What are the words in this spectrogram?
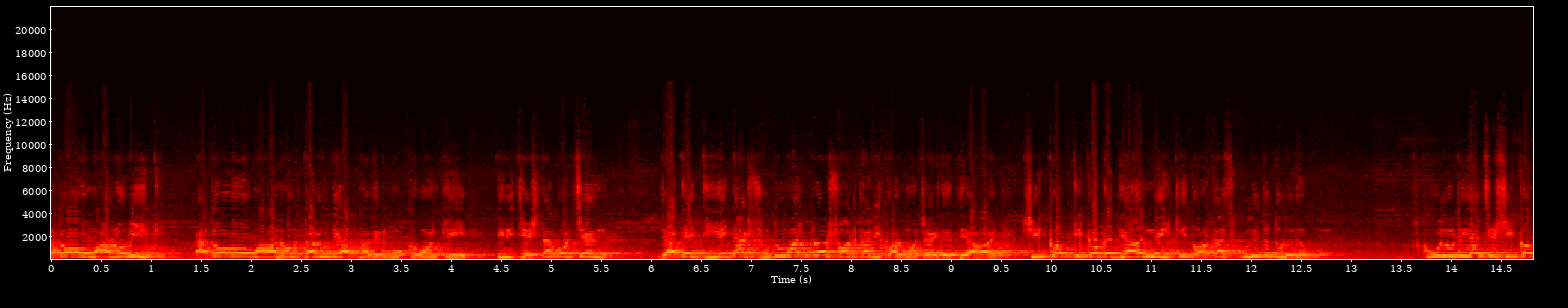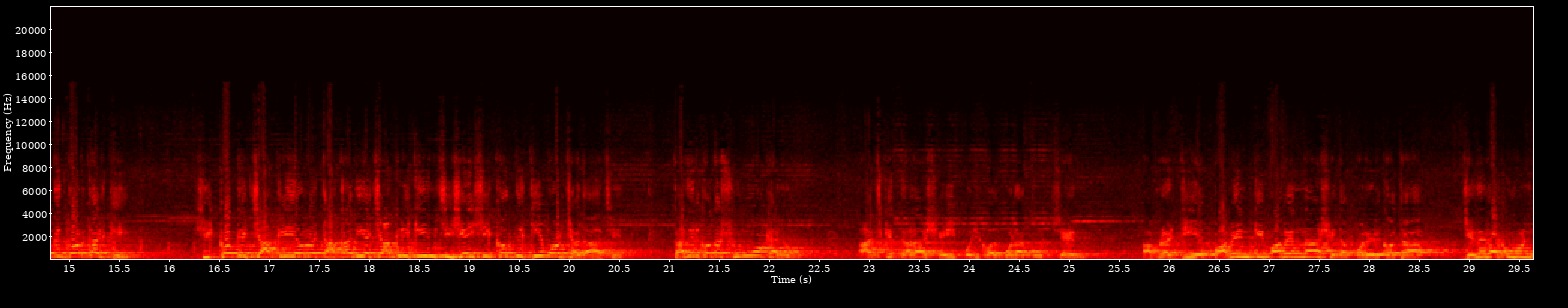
এত মানবিক, এত মানব দারুদে আপনাদের মুখ্যমন্ত্রী, তিনি চেষ্টা করছেন যাতে ডিএটা শুধুমাত্র সরকারি কর্মচারীদের দেওয়া হয়। শিক্ষক টিক্ষকের দেওয়ার নেই, কি দরকার? স্কুলই তো তুলে দেবো। স্কুল উঠে যাচ্ছে, শিক্ষকের দরকার কি? শিক্ষকের চাকরি, আমরা টাকা দিয়ে চাকরি কিনছি, সেই শিক্ষকদের কি মর্যাদা আছে? তাদের কথা শুনব কেন? আজকে তারা সেই পরিকল্পনা করছেন। আপনার ডিএ পাবেন কি পাবেন না, সেটা পরের কথা। জেনে রাখুন,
